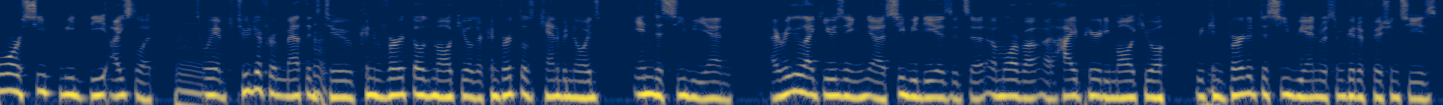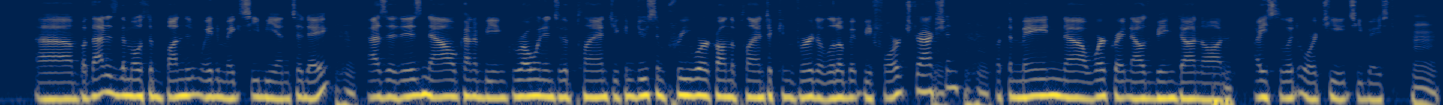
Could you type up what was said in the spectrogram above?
or CBD isolate. So we have two different methods to convert those molecules or convert those cannabinoids into CBN. I really like using uh, CBD as it's a, a more of a, a high purity molecule. We convert it to CBN with some good efficiencies. Um, but that is the most abundant way to make CBN today, mm-hmm. as it is now kind of being grown into the plant. You can do some pre work on the plant to convert a little bit before extraction, mm-hmm. Mm-hmm. but the main uh, work right now is being done on isolate or THC based. Mm.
